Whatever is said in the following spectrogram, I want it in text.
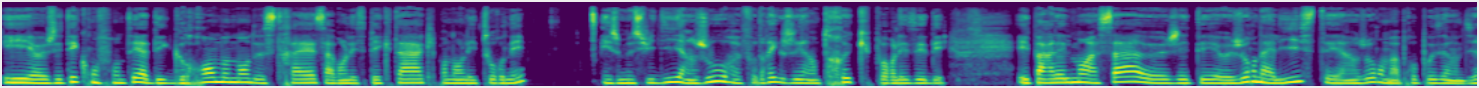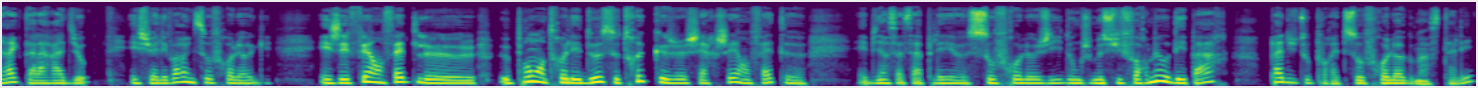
Et euh, j'étais confrontée à des grands moments de stress avant les spectacles, pendant les tournées. Et je me suis dit, un jour, il faudrait que j'ai un truc pour les aider. Et parallèlement à ça, euh, j'étais euh, journaliste et un jour, on m'a proposé un direct à la radio. Et je suis allée voir une sophrologue. Et j'ai fait en fait le, pont entre les deux, ce truc que je cherchais en fait. Euh, eh bien, ça s'appelait sophrologie. Donc, je me suis formée au départ, pas du tout pour être sophrologue, m'installer,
